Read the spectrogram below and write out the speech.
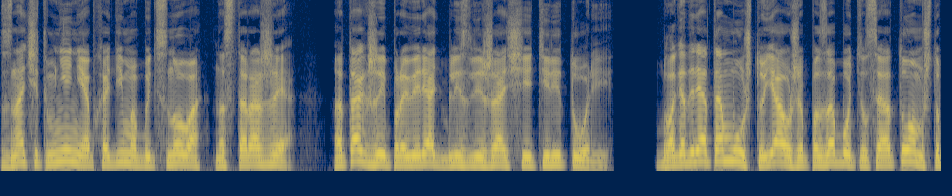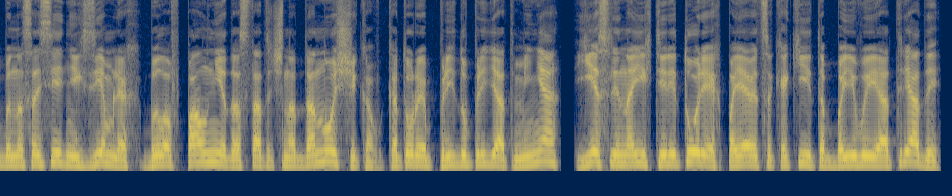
Значит, мне необходимо быть снова на стороже, а также и проверять близлежащие территории. Благодаря тому, что я уже позаботился о том, чтобы на соседних землях было вполне достаточно доносчиков, которые предупредят меня, если на их территориях появятся какие-то боевые отряды,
